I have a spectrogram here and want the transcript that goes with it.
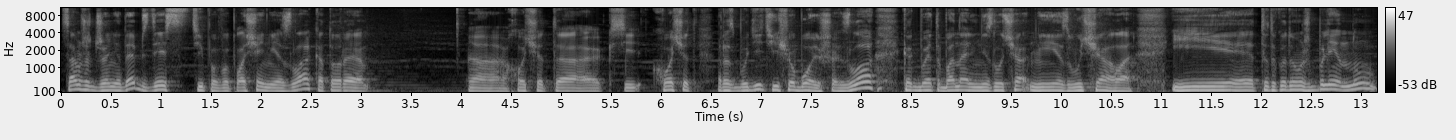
Сам же Джонни Депп здесь типа воплощение зла, которое э, хочет, э, хочет разбудить еще большее зло, как бы это банально не, звуча- не звучало. И ты такой думаешь, блин, ну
